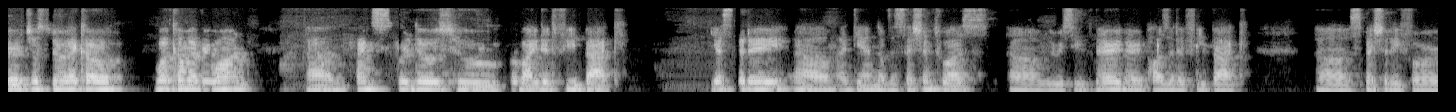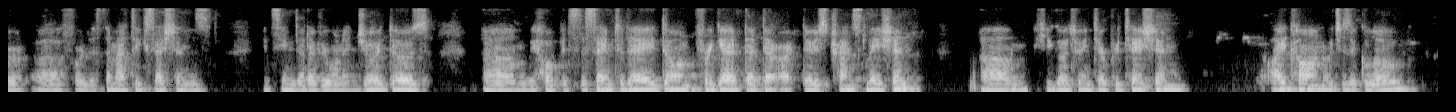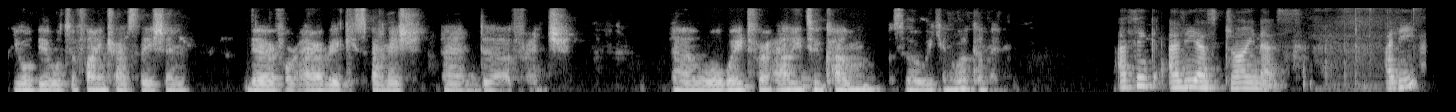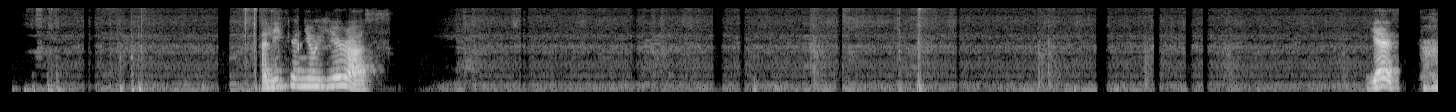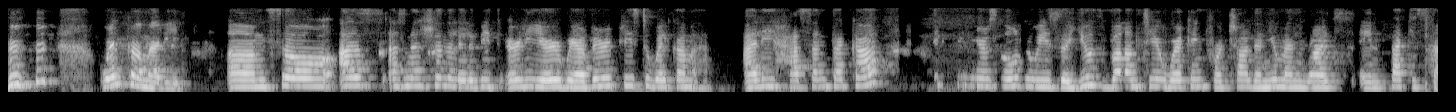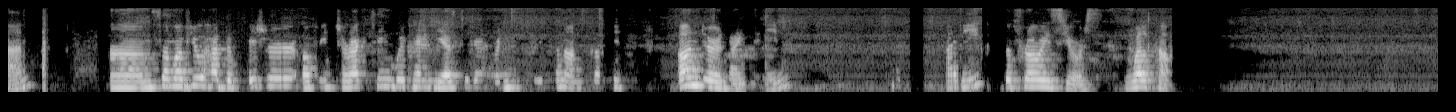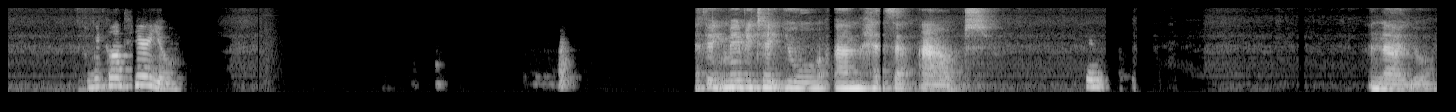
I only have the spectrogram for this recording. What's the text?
Sure, just to echo, welcome everyone. Um, thanks for those who provided feedback yesterday um, at the end of the session to us. Uh, we received very, very positive feedback, uh, especially for, uh, for the thematic sessions it seemed that everyone enjoyed those. Um, we hope it's the same today. Don't forget that there are there is translation. Um, if you go to interpretation icon, which is a globe, you will be able to find translation there for Arabic, Spanish, and uh, French. Uh, we'll wait for Ali to come so we can welcome him. I think Ali has joined us. Ali? Ali, can you hear us? Yes, welcome, Ali. Um, so as, as mentioned a little bit earlier, we are very pleased to welcome Ali Hassan Taka, 16 years old, who is a youth volunteer working for child and human rights in Pakistan. Um, some of you had the pleasure of interacting with him yesterday on COVID under 19. Ali, the floor is yours. Welcome. We can't hear you. I think maybe take your um, headset out. Can... And now you're.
